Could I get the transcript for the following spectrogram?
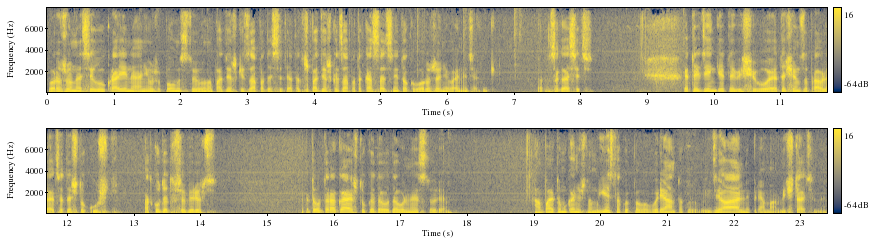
вооруженные силы Украины, они уже полностью на поддержке Запада сидят. Это же поддержка Запада касается не только вооружения военной техники. Согласитесь. Это и деньги, это и вещевое, это чем заправляется, это что кушать. Откуда это все берется? Это вот дорогая штука, да, довольно история. А поэтому, конечно, есть такой вариант, такой идеальный, прямо мечтательный,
